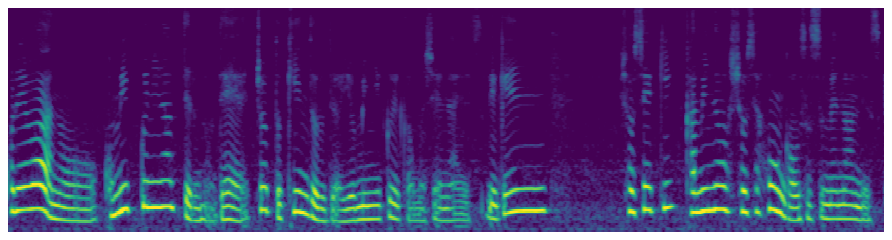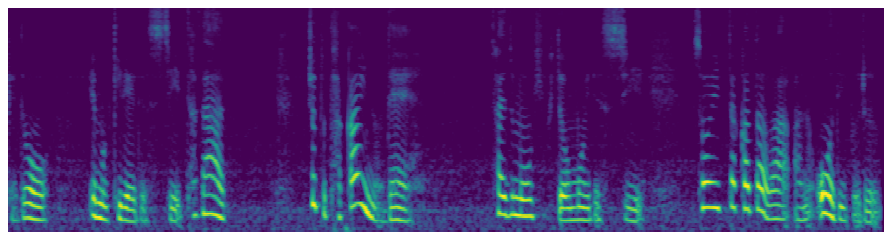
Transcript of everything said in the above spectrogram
これはあのコミックになってるのでちょっと Kindle では読みにくいかもしれないです。で原書籍紙の書籍本がおすすめなんですけど絵も綺麗ですしただちょっと高いのでサイズも大きくて重いですしそういった方はあのオーディブル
